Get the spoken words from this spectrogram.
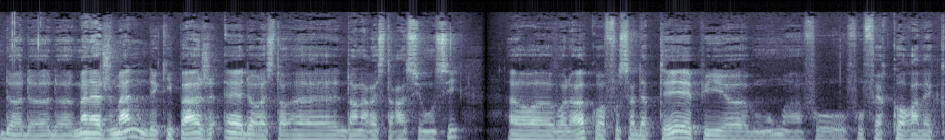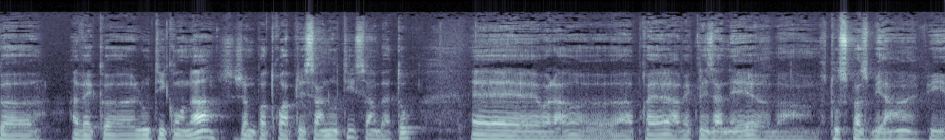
de, management, d'équipage et de euh, dans la restauration aussi. Alors euh, voilà, quoi, faut s'adapter et puis euh, bon, bah, faut, faut faire corps avec euh, avec l'outil qu'on a. J'aime pas trop appeler ça un outil, c'est un bateau. Et voilà, après avec les années, ben, tout se passe bien et puis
